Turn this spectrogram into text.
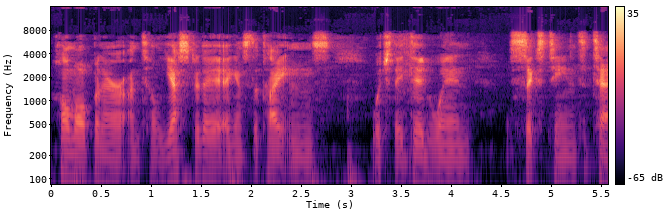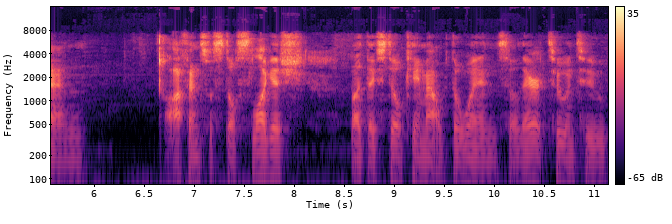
home opener until yesterday against the Titans, which they did win 16 to 10. Offense was still sluggish but they still came out with the win. So they're two and two.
